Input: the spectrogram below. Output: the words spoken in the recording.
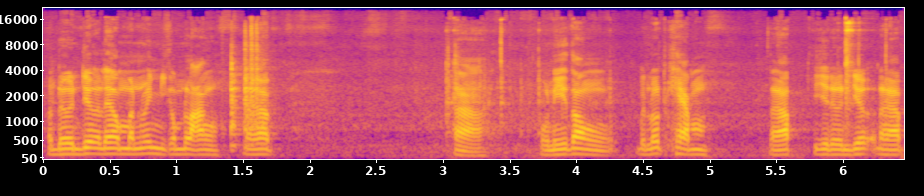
พอเดินเยอะแล้วมันไม่มีกำลังนะครับ อ่าพวกนี้ต้องเป็นรถแคมนะครับที่จะเดินเยอะนะครับ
